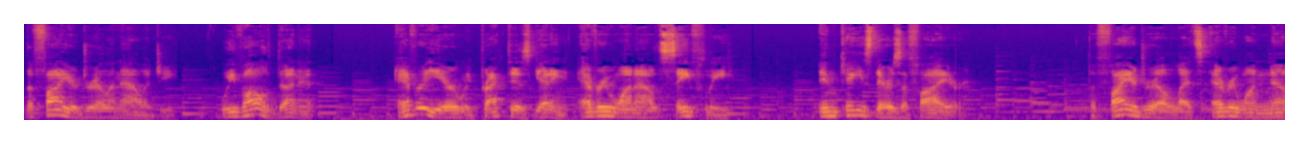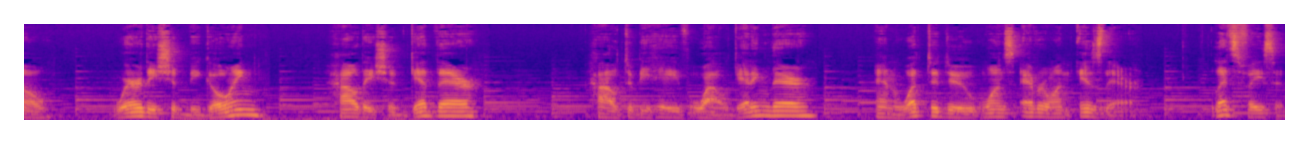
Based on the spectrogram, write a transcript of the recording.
The fire drill analogy. We've all done it. Every year we practice getting everyone out safely in case there's a fire. The fire drill lets everyone know where they should be going, how they should get there, how to behave while getting there, and what to do once everyone is there. Let's face it,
